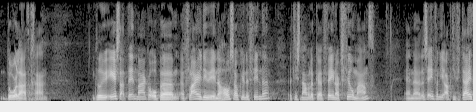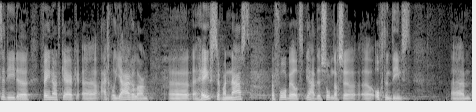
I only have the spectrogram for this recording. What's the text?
door laten gaan. Ik wil u eerst attent maken op een flyer die u in de hal zou kunnen vinden. Het is namelijk uh, Filmmaand. En dat is een van die activiteiten die de Veenhardkerk eigenlijk al jarenlang heeft. Zeg maar naast bijvoorbeeld ja, de zondagse ochtenddienst. Um,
